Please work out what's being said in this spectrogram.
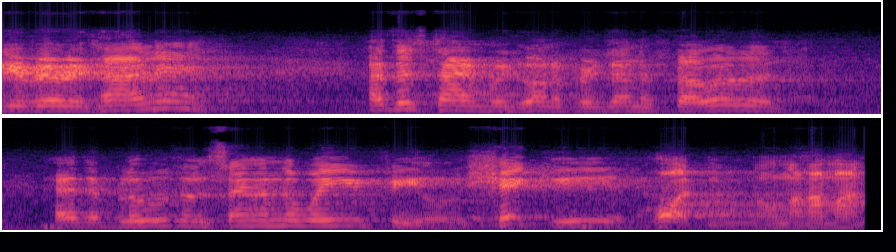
Thank you very kindly. At this time, we're going to present a fellow that had the blues and sing them the way you feel. Shaky Horton on the harmonica.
